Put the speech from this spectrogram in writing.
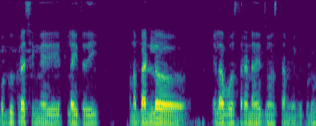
బొగ్గు క్రషింగ్ ఎట్లా అవుతుంది మన బండిలో ఎలా పోస్తారనేది చూపిస్తాను మీకు ఇప్పుడు.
